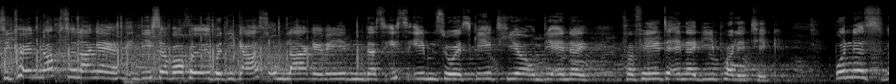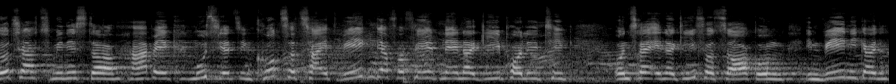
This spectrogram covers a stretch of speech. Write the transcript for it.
Sie können noch so lange in dieser Woche über die Gasumlage reden. Das ist eben so. Es geht hier um die verfehlte Energiepolitik. Bundeswirtschaftsminister Habeck muss jetzt in kurzer Zeit wegen der verfehlten Energiepolitik unsere Energieversorgung in wenigen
